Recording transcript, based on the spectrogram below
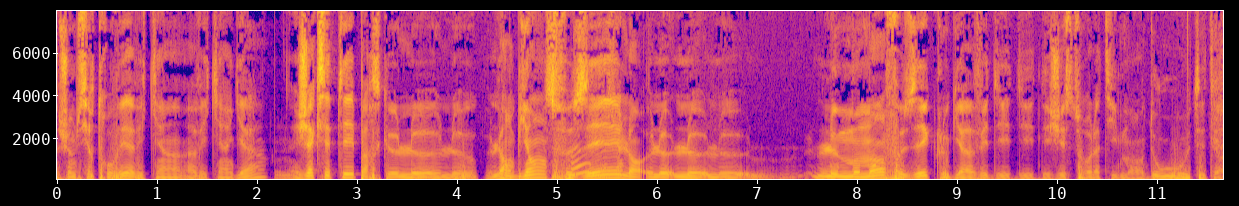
je me suis retrouvé avec un, avec un gars. J'ai accepté parce que le, l'ambiance faisait, le, le, le moment faisait que le gars avait des, des, des gestes relativement doux, etc.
